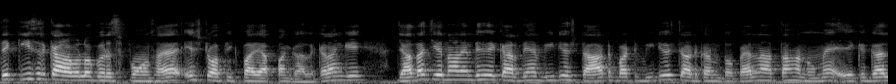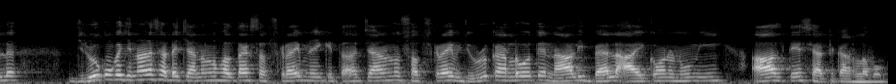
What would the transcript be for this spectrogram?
ਤੇ ਕੀ ਸਰਕਾਰ ਵੱਲੋਂ ਕੋਈ ਰਿਸਪੌਂਸ ਆਇਆ, ਇਸ ਟੌਪਿਕ ਬਾਰੇ ਆਪਾਂ ਗੱਲ ਕਰਾਂਗੇ। ਜ਼ਿਆਦਾ ਚਿਰ ਨਾ ਲੈਂਦੇ ਹੋਏ ਕਰਦੇ ਹਾਂ video start but video start ਕਰਨ ਤੋਂ ਪਹਿਲਾਂ ਤੁਹਾਨੂੰ ਮੈਂ ਇੱਕ ਗੱਲ ਜ਼ਰੂਰ ਕਹੂੰਗਾ, ਜਿਨ੍ਹਾਂ ਨੇ ਸਾਡੇ ਚੈਨਲ ਨੂੰ ਹਾਲ ਤੱਕ ਸਬਸਕ੍ਰਾਈਬ ਨਹੀਂ ਕੀਤਾ ਚੈਨਲ ਨੂੰ ਸਬਸਕ੍ਰਾਈਬ ਜ਼ਰੂਰ ਕਰ ਲਵੋ ਤੇ ਨਾਲ ਹੀ ਬੈਲ ਆਈਕਨ ਨੂੰ ਵੀ ਆਲ ਤੇ ਸੈੱਟ ਕਰ ਲਵੋ।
